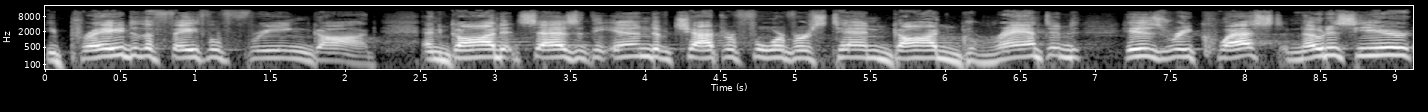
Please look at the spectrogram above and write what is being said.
He prayed to the faithful, freeing God. And God, it says at the end of chapter 4, verse 10, God granted his request. Notice here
